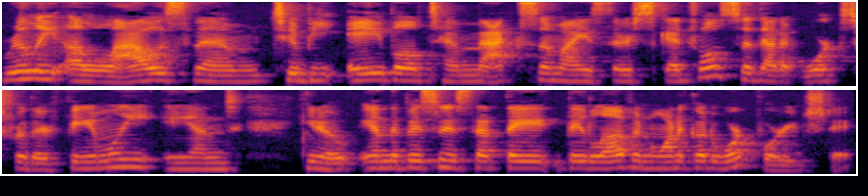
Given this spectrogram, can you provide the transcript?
really allows them to be able to maximize their schedule so that it works for their family and you know and the business that they they love and want to go to work for each day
